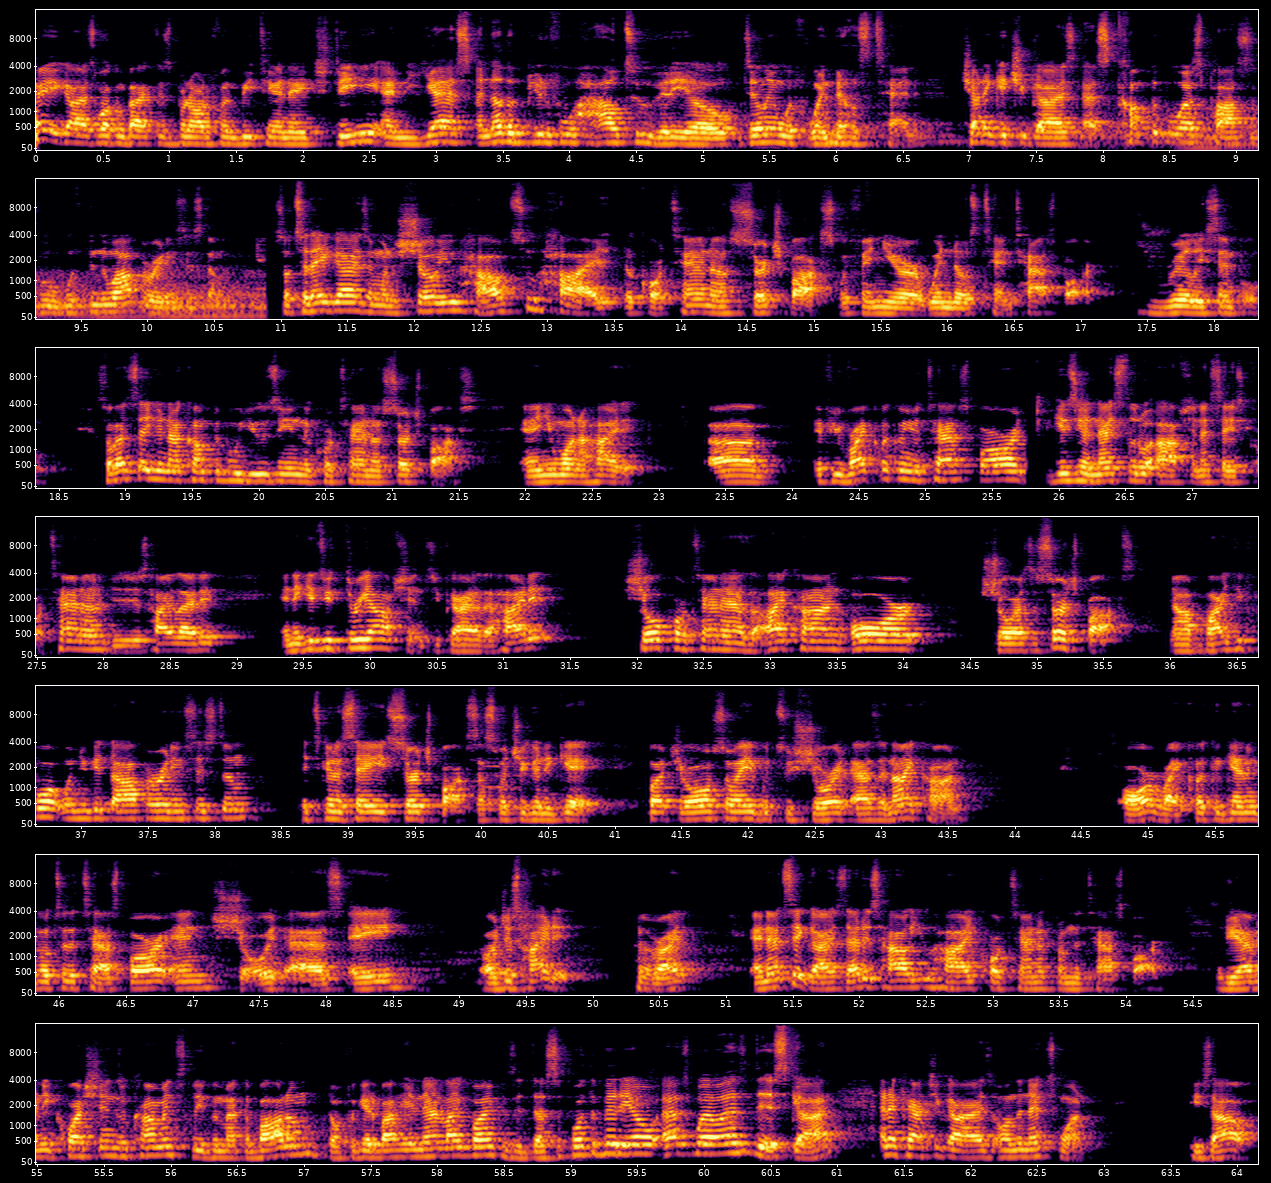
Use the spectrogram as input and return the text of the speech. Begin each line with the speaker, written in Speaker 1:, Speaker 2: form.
Speaker 1: Hey guys, welcome back. This is Bernardo from BTN HD, and yes, another beautiful how-to video dealing with Windows 10. Trying to get you guys as comfortable as possible with the new operating system. So today guys, I'm going to show you how to hide the Cortana search box within your Windows 10 taskbar. It's really simple. So let's say you're not comfortable using the Cortana search box and you want to hide it. Uh, if you right click on your taskbar, it gives you a nice little option that says Cortana. You just highlight it and it gives you three options. You can either hide it, show Cortana as an icon, or show as a search box. Now, by default, when you get the operating system, it's going to say search box. That's what you're going to get. But you're also able to show it as an icon. Or right click again and go to the taskbar and show it as a, or just hide it. All right? And that's it, guys. That is how you hide Cortana from the taskbar. If you have any questions or comments, leave them at the bottom. Don't forget about hitting that like button because it does support the video as well as this guy. And I'll catch you guys on the next one. Peace out.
